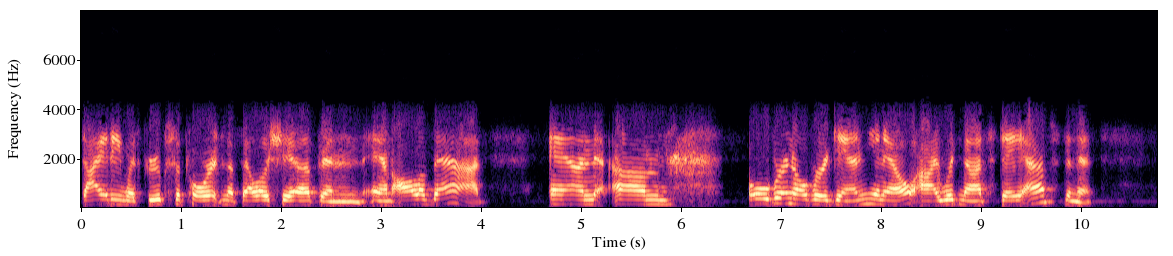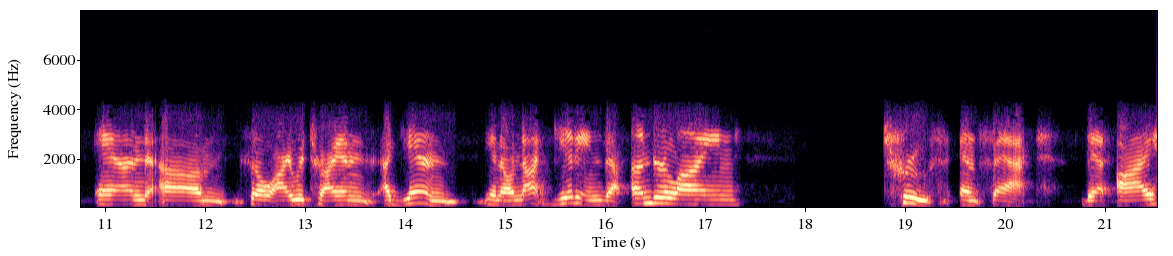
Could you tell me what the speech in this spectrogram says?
dieting with group support and the fellowship and, and all of that. And um, over and over again, you know, I would not stay abstinent. And um, so I would try and, again, you know, not getting the underlying truth and fact that I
